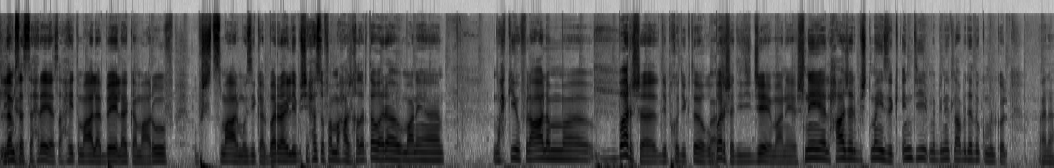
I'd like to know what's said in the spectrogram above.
اللمسة السحرية صحيت مع label هكا معروف وباش تسمع الموسيقى البرا اللي باش يحسوا فما حاجة. خاطر توا راهو معناها نحكيو في العالم آه، برشا des producteurs وبرشا des DJ. معناها شنو هي الحاجة اللي باش تميزك انت ما بينات العباد هذوكم الكل؟ فوالا.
